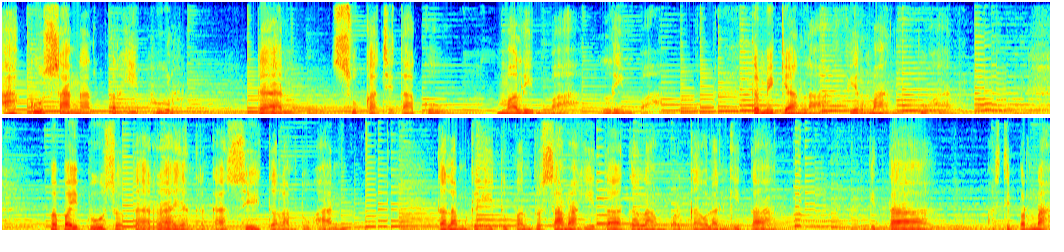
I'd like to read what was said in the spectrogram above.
aku sangat terhibur dan sukacitaku melimpah-limpah. Demikianlah firman Tuhan. Bapak, ibu, saudara yang terkasih dalam Tuhan, dalam kehidupan bersama kita, dalam pergaulan kita, kita pasti pernah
